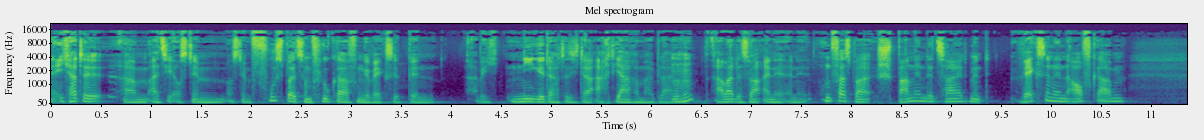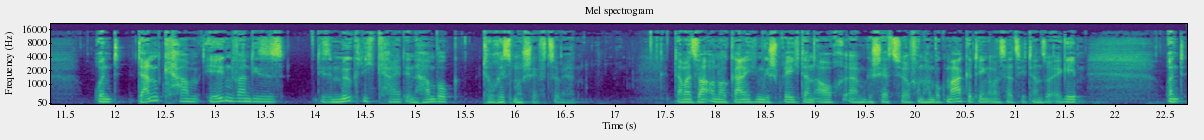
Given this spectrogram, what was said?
Ich hatte, ähm, als ich aus dem, aus dem Fußball zum Flughafen gewechselt bin, habe ich nie gedacht, dass ich da acht Jahre mal bleibe. Mhm. Aber das war eine, eine unfassbar spannende Zeit mit wechselnden Aufgaben. Und dann kam irgendwann dieses, diese Möglichkeit in Hamburg Tourismuschef zu werden. Damals war auch noch gar nicht im Gespräch dann auch ähm, Geschäftsführer von Hamburg Marketing, aber es hat sich dann so ergeben. Und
